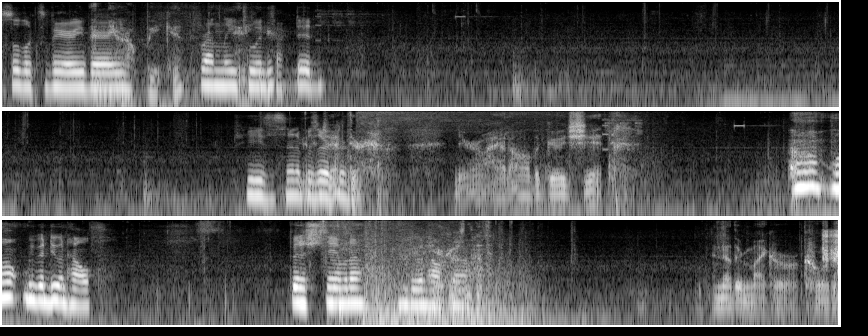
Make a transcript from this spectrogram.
Also looks very, very friendly to here? infected. Jesus, and a An berserker. Nero had all the good shit. Um, well, we've been doing health. Finished stamina. I'm doing Here health now. nothing. Another micro recorder.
